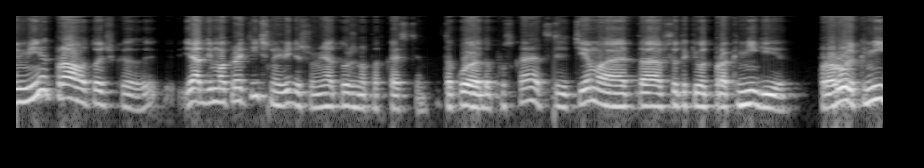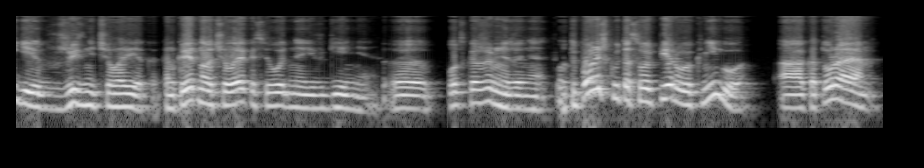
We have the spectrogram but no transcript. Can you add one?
имеет право, точка. Я демократичный, видишь, у меня тоже на подкасте такое допускается. Тема это все-таки вот про книги про роль книги в жизни человека, конкретного человека сегодня Евгения. Э, вот скажи мне, Женя, вот ты помнишь какую-то свою первую книгу, которая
